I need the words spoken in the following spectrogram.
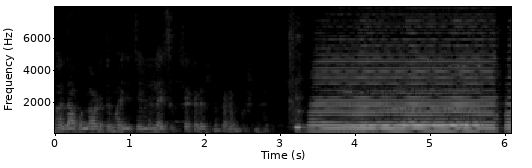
माझा अभंग आवडत तर माझ्या चॅनलला सबस्क्राईब करायला नका रामकृष्ण हरे.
